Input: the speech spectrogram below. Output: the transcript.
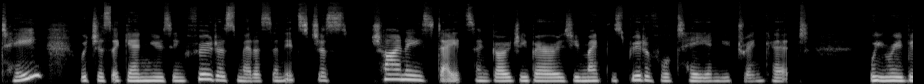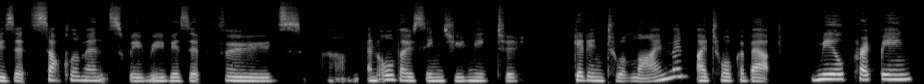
tea, which is again using food as medicine. It's just Chinese dates and goji berries. You make this beautiful tea and you drink it. We revisit supplements, we revisit foods, um, and all those things you need to get into alignment. I talk about meal prepping.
